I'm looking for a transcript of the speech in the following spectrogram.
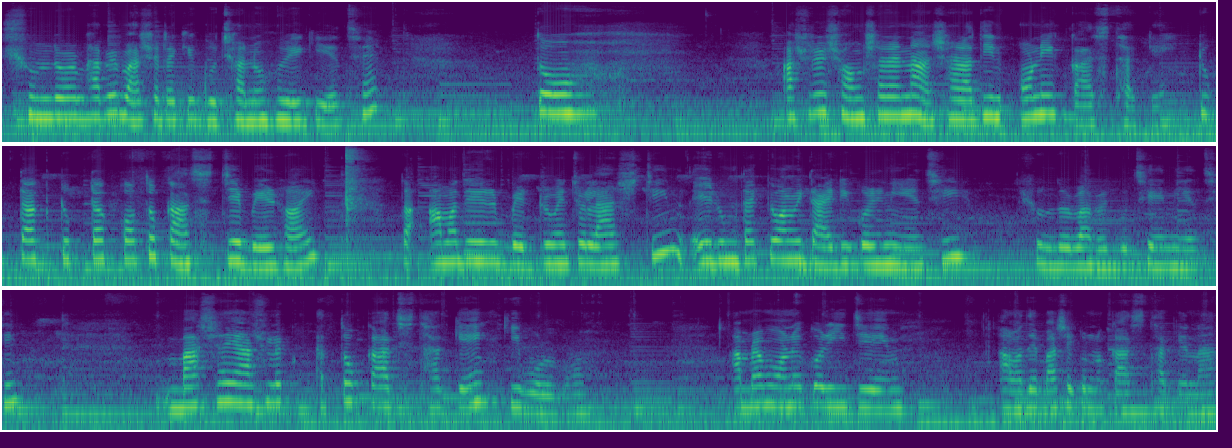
সুন্দরভাবে বাসাটাকে গুছানো হয়ে গিয়েছে। তো আসলে সংসারে না সারাদিন অনেক কাজ থাকে। টুকটাক টুকটাক কত কাজ যে বের হয়। তো আমাদের বেডরুমে চলে আসছি। এই রুমটাকেও আমি টাইডি করে নিয়েছি। সুন্দরভাবে গুছিয়ে নিয়েছি। বাসায় আসলে এত কাজ থাকে, কি বলব? আমরা মনে করি যে আমাদের বাসায় কোনো কাজ থাকে না।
